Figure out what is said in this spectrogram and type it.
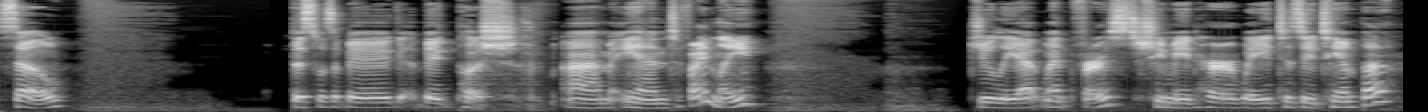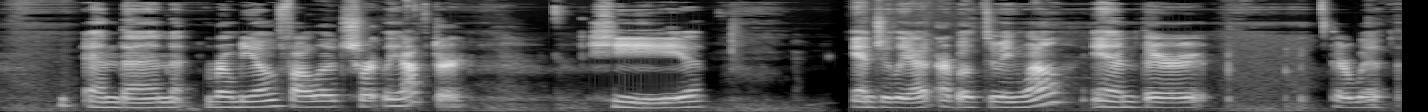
So, this was a big, big push. Um, and finally, Juliet went first. She made her way to Zoo Tampa, and then Romeo followed shortly after. He and Juliet are both doing well, and they're they're with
